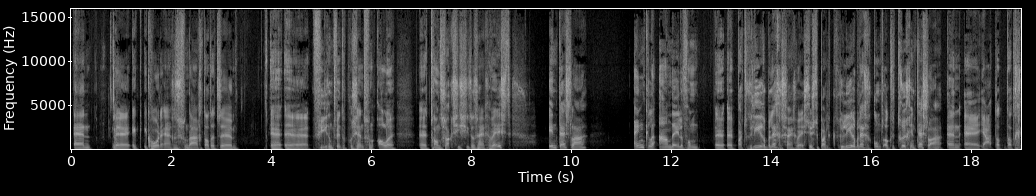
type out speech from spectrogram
En ik, ik hoorde ergens vandaag dat het 24% van alle transacties die er zijn geweest in Tesla enkele aandelen van uh, particuliere beleggers zijn geweest. Dus de particuliere belegger komt ook weer terug in Tesla. En uh, ja, dat, dat,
